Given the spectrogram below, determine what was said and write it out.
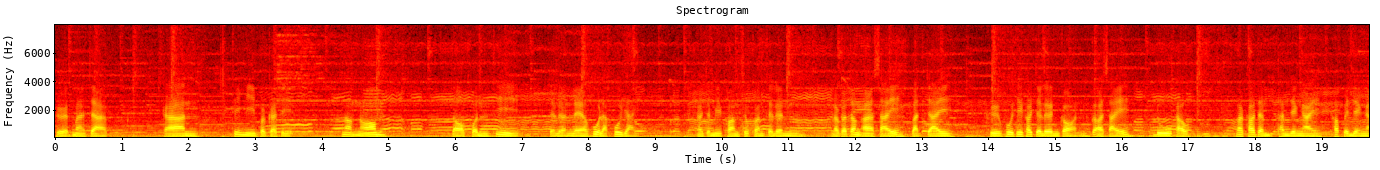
เกิดมาจากการที่มีปกตินอบน้อม ต่อคนที่เจริญแล้วผู้หลักผู้ใหญ่ เราจะมีความสุขความเจริญ เราก็ต้องอาศัยปัจจัยคือผู้ที่เขาเจริญก่อนก็อาศัย ดูเขาว่าเขาจะทำยังไงเขาเป็นยังไง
